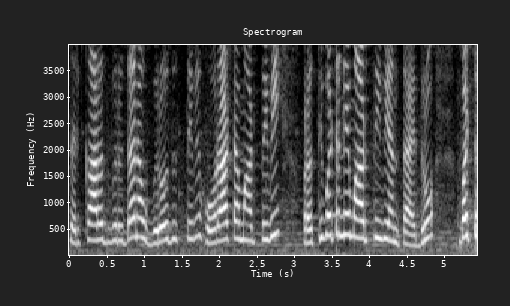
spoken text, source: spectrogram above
ಸರ್ಕಾರದ ವಿರುದ್ಧ ನಾವು ವಿರೋಧಿಸ್ತೀವಿ, ಹೋರಾಟ ಮಾಡ್ತೀವಿ, ಪ್ರತಿಭಟನೆ ಮಾಡ್ತೀವಿ ಅಂತ ಇದ್ರು. ಬಟ್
